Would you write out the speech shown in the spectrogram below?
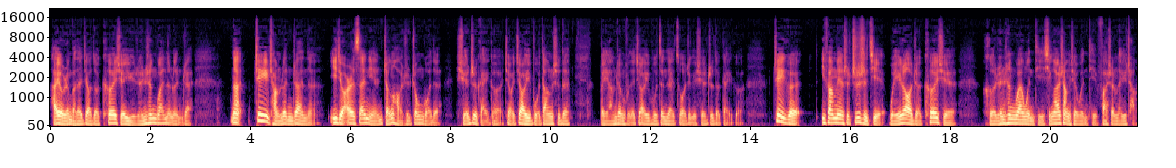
还有人把它叫做科学与人生观的论战。那这一场论战呢，一九二三年正好是中国的学制改革，教教育部当时的北洋政府的教育部正在做这个学制的改革，这个。一方面是知识界围绕着科学和人生观问题、形而上学问题发生了一场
